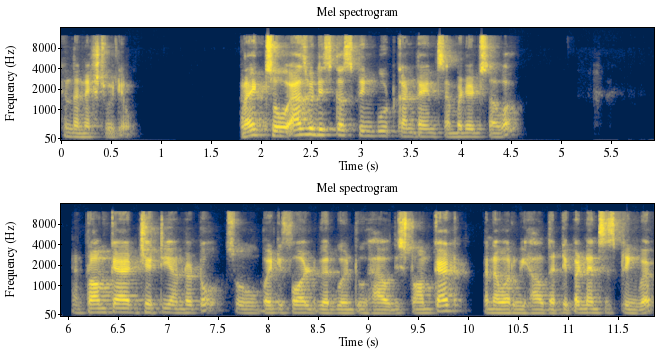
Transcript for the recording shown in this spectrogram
in the next video. Right, so as we discussed, Spring Boot contains embedded server and Tomcat, Jetty, Undertow. So by default, we are going to have this Tomcat whenever we have the dependency Spring Web.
